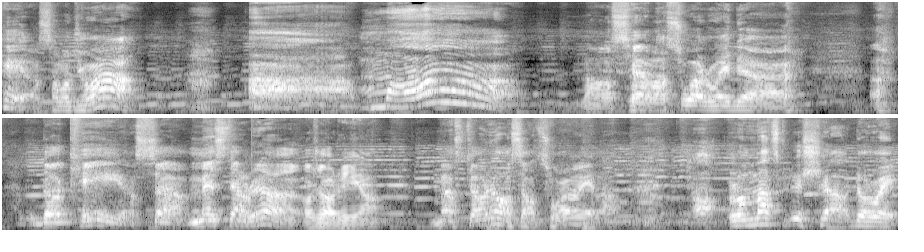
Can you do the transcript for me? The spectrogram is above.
Sake Salojua. Ah, ma. Là, c'est la soirée de, de? C'est mystérieux aujourd'hui? Mystérieux cette soirée-là. Oh, le masque de chat doré.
